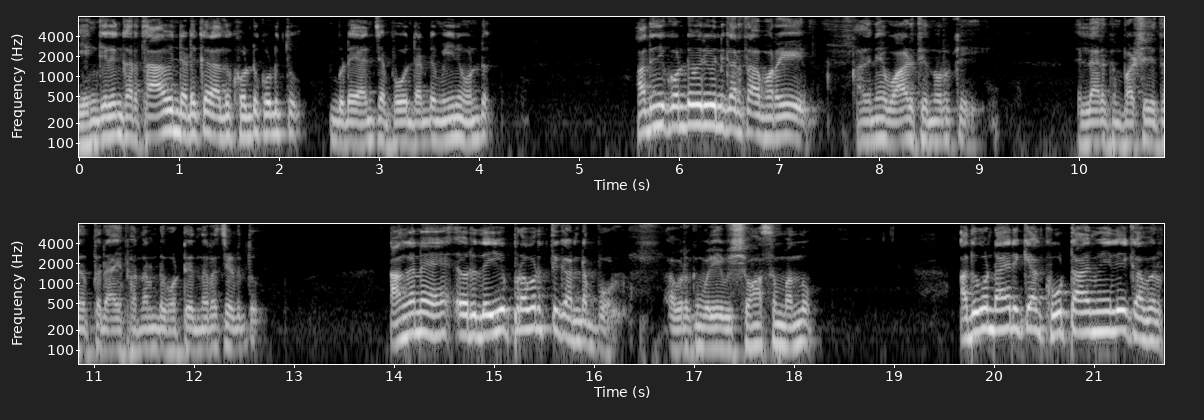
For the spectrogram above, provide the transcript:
എങ്കിലും കർത്താവിന്റെ അടുക്കൽ അത് കൊണ്ടു കൊടുത്തു. ഇവിടെ അഞ്ചപ്പവും രണ്ട് മീനും ഉണ്ട്. അതിന് കൊണ്ടുവരുവിൻ കർത്താവ് പറയുകയും അതിനെ വാഴ്ത്തി നുറുക്കി. എല്ലാവർക്കും പക്ഷി തൃപ്തരായി പന്ത്രണ്ട് കൊട്ടയും നിറച്ചെടുത്തു. അങ്ങനെ ഒരു ദൈവപ്രവൃത്തി കണ്ടപ്പോൾ അവർക്കും വലിയ വിശ്വാസം വന്നു. അതുകൊണ്ടായിരിക്കാം കൂട്ടായ്മയിലേക്ക് അവർ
